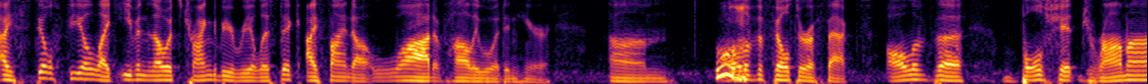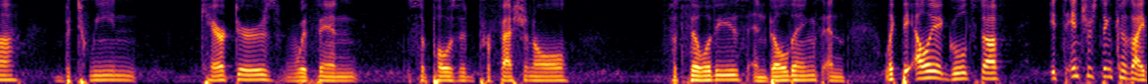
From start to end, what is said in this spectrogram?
I still feel like even though it's trying to be realistic, I find a lot of Hollywood in here. Um, all hmm. of the filter effects, all of the bullshit drama between characters within supposed professional facilities and buildings, and like the Elliot Gould stuff. it's interesting because I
